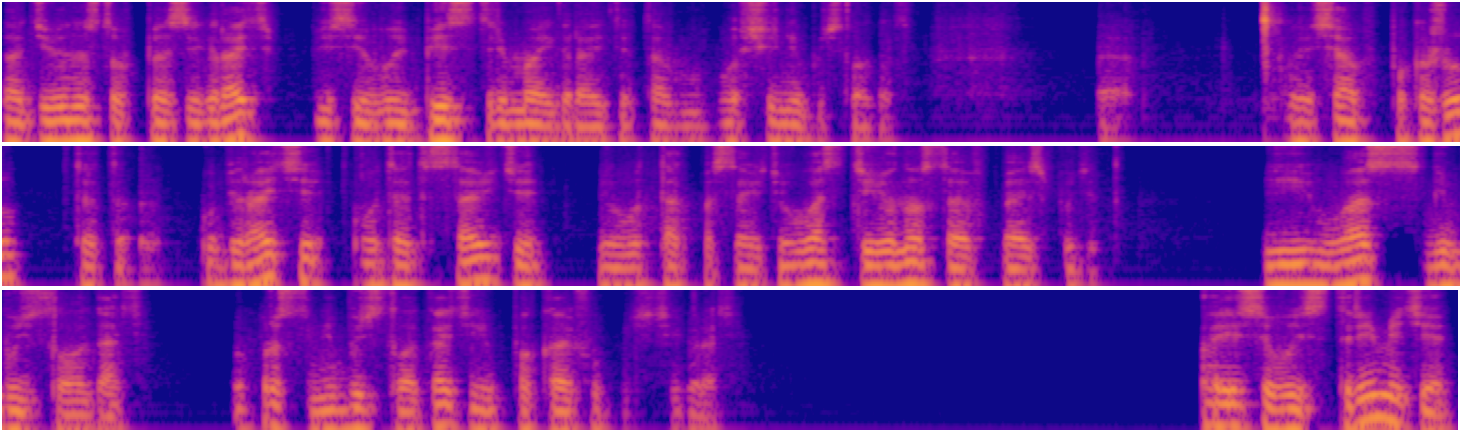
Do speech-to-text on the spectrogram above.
на 90 FPS играть, если вы без стрима играете, там вообще не будет лагать. Сейчас э, покажу. Вот это убирайте, вот это ставите, и вот так поставите. У вас 90 FPS будет. И у вас не будет лагать. Вы просто не будете лагать и по кайфу будете играть. А если вы стримите,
